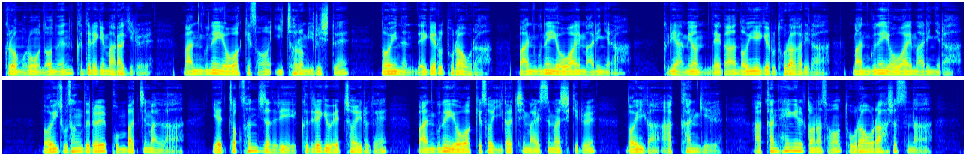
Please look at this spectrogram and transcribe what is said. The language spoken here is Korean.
그러므로 너는 그들에게 말하기를 만군의 여호와께서 이처럼 이르시되 너희는 내게로 돌아오라. 만군의 여호와의 말이니라. 그리하면 내가 너희에게로 돌아가리라. 만군의 여호와의 말이니라. 너희 조상들을 본받지 말라. 옛적 선지자들이 그들에게 외쳐 이르되 만군의 여호와께서 이같이 말씀하시기를 너희가 악한 길 악한 행위를 떠나서 돌아오라 하셨으나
